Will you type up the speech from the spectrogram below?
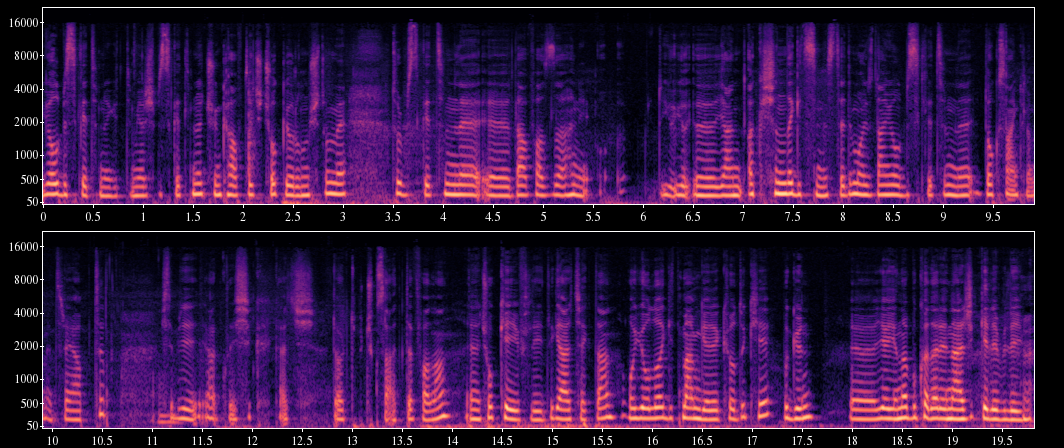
yol bisikletimle gittim, yarış bisikletimle. Çünkü hafta içi çok yorulmuştum ve tur bisikletimle e, daha fazla hani yani akışında gitsin istedim. O yüzden yol bisikletimle 90 kilometre yaptım. İşte bir yaklaşık kaç dört buçuk saatte falan. Yani çok keyifliydi gerçekten. O yola gitmem gerekiyordu ki bugün e, yayına bu kadar enerjik gelebileyim.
